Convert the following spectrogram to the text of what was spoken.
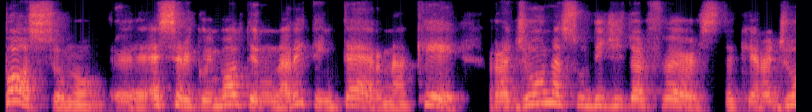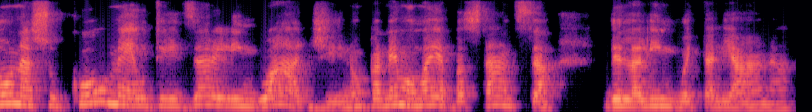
possono eh, essere coinvolte in una rete interna che ragiona sul digital first, che ragiona su come utilizzare i linguaggi, non parliamo mai abbastanza della lingua italiana,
